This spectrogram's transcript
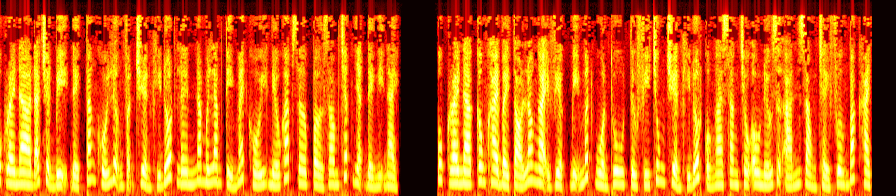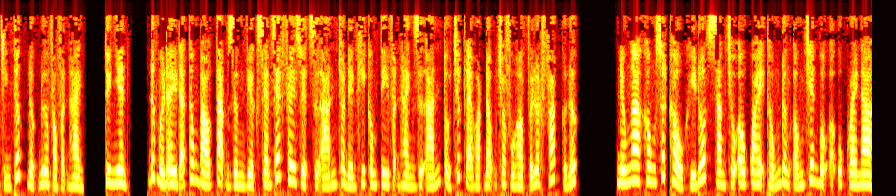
Ukraine đã chuẩn bị để tăng khối lượng vận chuyển khí đốt lên 55 tỷ mét khối nếu Gazprom chấp nhận đề nghị này. Ukraine công khai bày tỏ lo ngại việc bị mất nguồn thu từ phí trung chuyển khí đốt của Nga sang châu Âu nếu dự án dòng chảy phương Bắc 2 chính thức được đưa vào vận hành. Tuy nhiên, Đức mới đây đã thông báo tạm dừng việc xem xét phê duyệt dự án cho đến khi công ty vận hành dự án tổ chức lại hoạt động cho phù hợp với luật pháp của Đức. Nếu Nga không xuất khẩu khí đốt sang châu Âu qua hệ thống đường ống trên bộ ở Ukraine,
